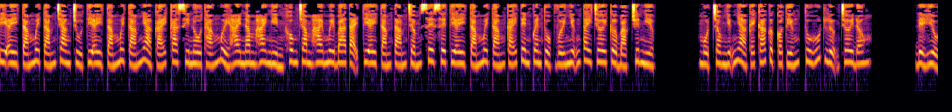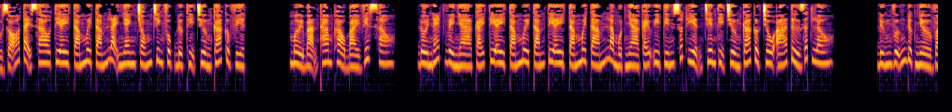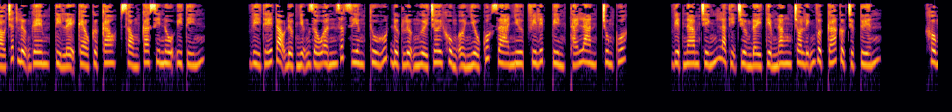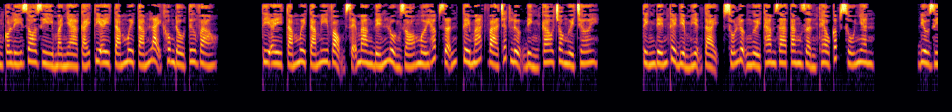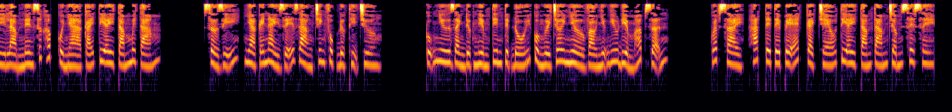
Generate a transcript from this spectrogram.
TA88 trang chủ TA88 nhà cái casino tháng 12 năm 2023 tại TA88.cc TA88 cái tên quen thuộc với những tay chơi cờ bạc chuyên nghiệp. Một trong những nhà cái cá cực có tiếng, thu hút lượng chơi đông. Để hiểu rõ tại sao TA88 lại nhanh chóng chinh phục được thị trường cá cực Việt. Mời bạn tham khảo bài viết sau. Đôi nét về nhà cái TA88 TA88 là một nhà cái uy tín xuất hiện trên thị trường cá cược châu Á từ rất lâu. Đứng vững được nhờ vào chất lượng game, tỷ lệ kèo cực cao, sòng casino uy tín. Vì thế tạo được những dấu ấn rất riêng, thu hút được lượng người chơi khủng ở nhiều quốc gia như Philippines, Thái Lan, Trung Quốc. Việt Nam chính là thị trường đầy tiềm năng cho lĩnh vực cá cược trực tuyến. Không có lý do gì mà nhà cái TA88 lại không đầu tư vào. TA88 hy vọng sẽ mang đến luồng gió mới hấp dẫn, tươi mát và chất lượng đỉnh cao cho người chơi. Tính đến thời điểm hiện tại, số lượng người tham gia tăng dần theo cấp số nhân. Điều gì làm nên sức hấp của nhà cái TA88? Sở dĩ, nhà cái này dễ dàng chinh phục được thị trường. Cũng như giành được niềm tin tuyệt đối của người chơi nhờ vào những ưu điểm hấp dẫn. Website, https, gạch chéo ta88.cc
